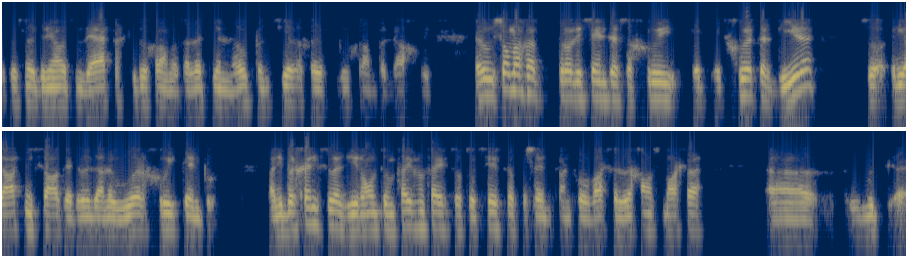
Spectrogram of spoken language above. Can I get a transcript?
dit is nou 330 kg wat hulle teen 0.75 kg per dag groei. Nou sommige produsente se groei het, het groter diere, so die aard van die saak het hulle dan 'n hoër groei tempo. Maar die beginsel is hier rondom 55 tot 60% van volwasse liggaamsmassa uh moet uh,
